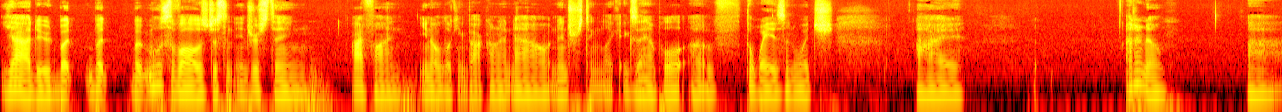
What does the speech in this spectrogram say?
Yeah, dude, but but but most of all it was just an interesting I find, you know, looking back on it now, an interesting like example of the ways in which I I don't know, uh,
